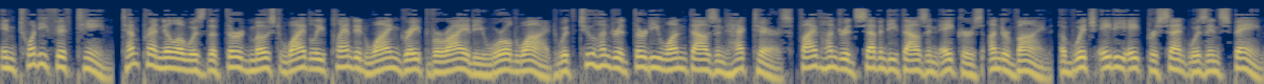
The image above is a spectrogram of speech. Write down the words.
In 2015, Tempranillo was the third most widely planted wine grape variety worldwide with 231,000 hectares 570,000 acres under vine, of which 88% was in Spain.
